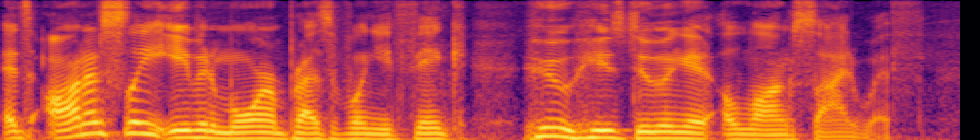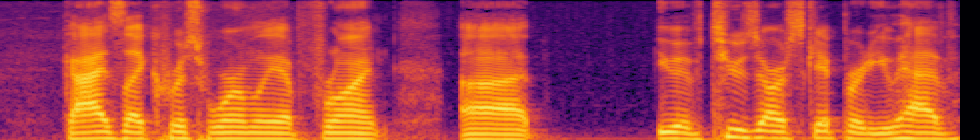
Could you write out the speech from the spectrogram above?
It's honestly even more impressive when you think who he's doing it alongside with. Guys like Chris Wormley up front. Uh, you have Tuzar Skipper. You have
